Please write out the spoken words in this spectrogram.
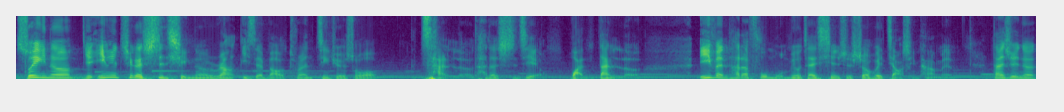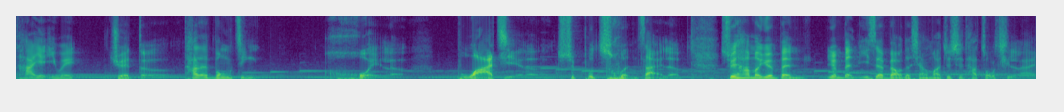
所以呢，也因为这个事情呢，让 Isabel 突然惊觉说惨了，他的世界完蛋了。Even 他的父母没有在现实社会叫醒他们，但是呢，他也因为觉得他的梦境毁了。瓦解了，是不存在了。所以他们原本原本伊瑟表的想法就是他走起来，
